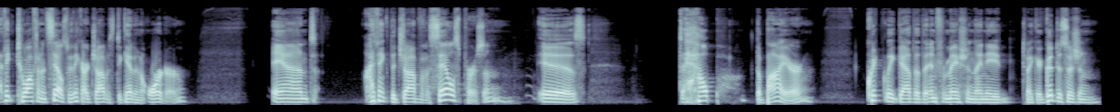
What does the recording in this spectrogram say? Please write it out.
I think too often in sales, we think our job is to get an order. And I think the job of a salesperson is to help the buyer quickly gather the information they need to make a good decision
